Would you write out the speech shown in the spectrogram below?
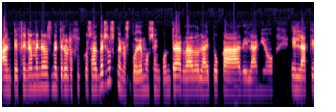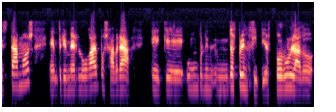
ante fenómenos meteorológicos adversos que nos podemos encontrar dado la época del año en la que estamos. En primer lugar, pues habrá eh, que dos principios. Por un lado,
